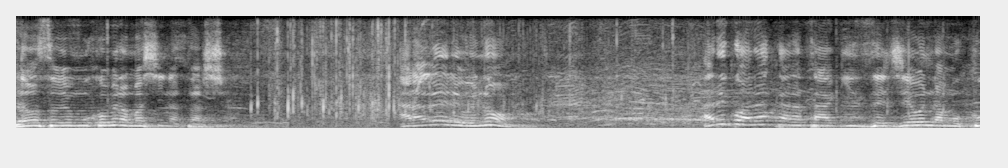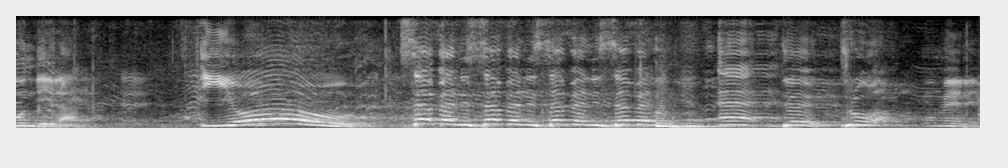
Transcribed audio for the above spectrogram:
ndabasabye mukomere amashyi natasha araberewe no. Ariko hari akantu atagize jewe ndamukundira yo! 7777 1 mumere.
